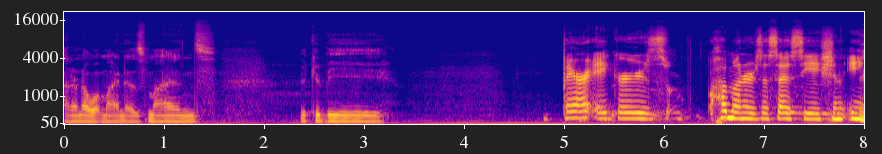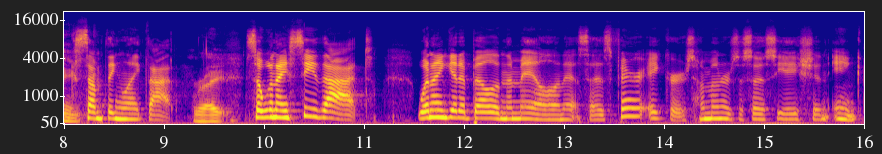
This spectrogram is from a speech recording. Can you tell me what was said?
I don't know what mine is. Mine's it could be Fair Acres Homeowners Association Inc., Inc. something like that. right. So when I see that, when I get a bill in the mail and it says Fair Acres Homeowners Association Inc.,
